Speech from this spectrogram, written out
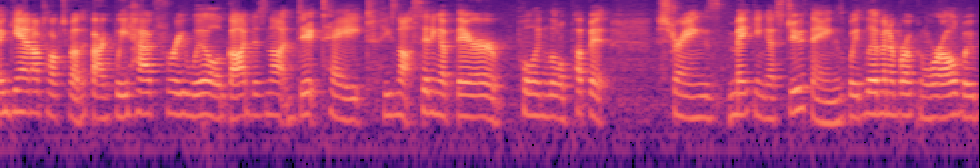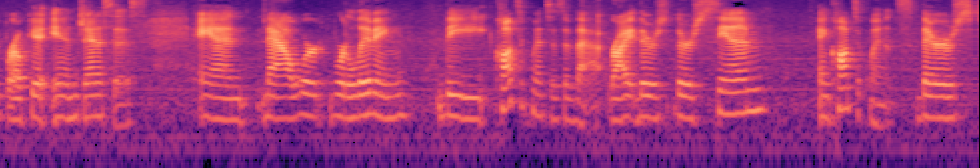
Again i've talked about the fact we have free will. God does not dictate. He's not sitting up there pulling little puppet strings making us do things. We live in a broken world. We broke it in Genesis. And now we're we're living the consequences of that, right? There's there's sin and consequence. There's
